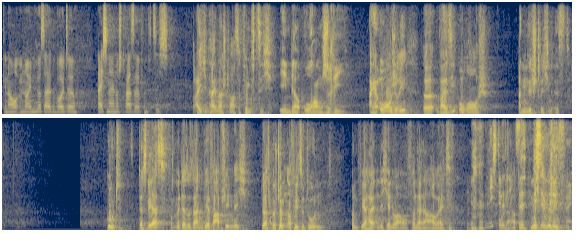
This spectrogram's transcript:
Genau, im neuen Hörsaalgebäude, Reichenhainer Straße 50. Reichenhainer Straße 50. In der Orangerie. Ah ja, Orangerie, äh, weil sie orange angestrichen ist. Gut, das wär's mit der Susanne. Wir verabschieden dich. Du hast bestimmt noch viel zu tun und wir halten dich hier nur auf von deiner Arbeit. Nicht im geringsten. Nicht im geringsten. Nein.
